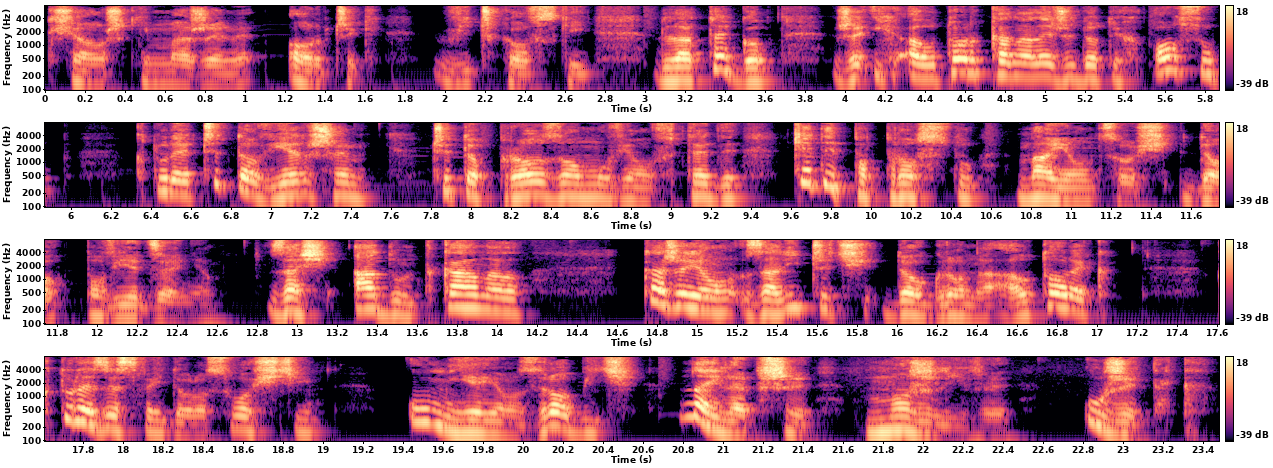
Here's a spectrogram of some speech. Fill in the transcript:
książki Marzyny Orczyk-Wiczkowskiej? Dlatego, że ich autorka należy do tych osób, które czy to wierszem, czy to prozą mówią wtedy, kiedy po prostu mają coś do powiedzenia. Zaś Adult Kanal każe ją zaliczyć do grona autorek, które ze swej dorosłości umieją zrobić najlepszy możliwy użytek.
